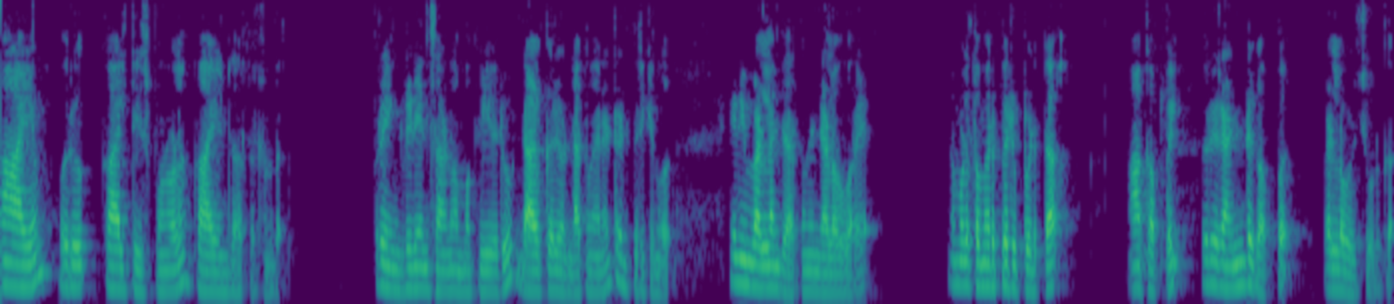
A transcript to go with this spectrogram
കായം ഒരു കാൽ ടീസ്പൂണോളം കായം ചേർത്തിട്ടുണ്ട്. ഇത്ര ഇൻഗ്രീഡിയൻസ് ആണ് നമുക്ക് ഈ ഒരു ഡാൽ കറി ഉണ്ടാക്കുന്നതിനായിട്ട് എടുത്തിരിക്കുന്നത്. ഇനി വെള്ളം ചേർക്കുന്നതിന്റെ അളവ് പറയാം. നമ്മൾ തുമരപ്പരിപ്പ് ആ കപ്പിൽ ഒരു രണ്ട് കപ്പ് വെള്ളം ഒഴിച്ചു കൊടുക്കുക.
